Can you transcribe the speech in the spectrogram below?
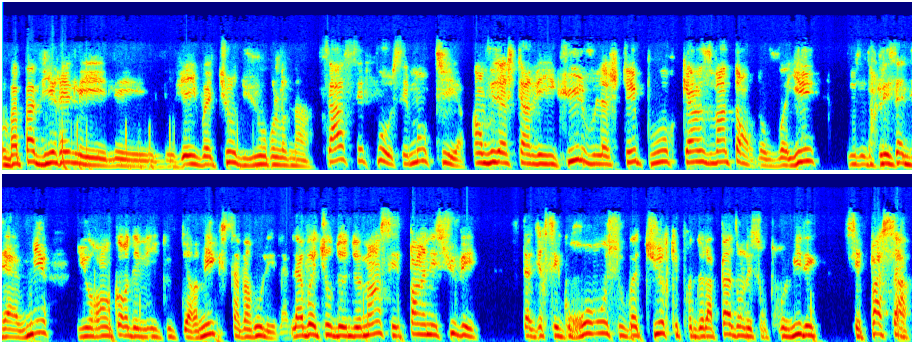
On va pas virer les, les, les vieilles voitures du jour au lendemain. Ça, c'est faux, c'est mentir. Quand vous achetez un véhicule, vous l'achetez pour 15-20 ans. Donc, vous voyez, dans les années à venir, il y aura encore des véhicules thermiques, ça va rouler. La voiture de demain, c'est pas un SUV. C'est-à-dire ces grosses voitures qui prennent de la place dans les centres-villes. C'est pas ça.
